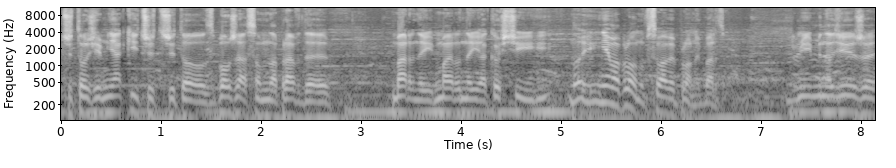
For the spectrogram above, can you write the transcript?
Czy to ziemniaki, czy, czy to zboża są naprawdę marnej, marnej jakości, no i nie ma plonów, słabe plony bardzo. Miejmy nadzieję, że,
